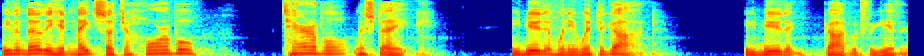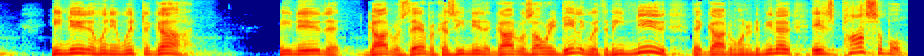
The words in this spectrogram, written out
even though they had made such a horrible, terrible mistake, he knew that when he went to God, he knew that God would forgive him. He knew that when he went to God, he knew that God was there because he knew that God was already dealing with him. He knew that God wanted him. You know, it is possible.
